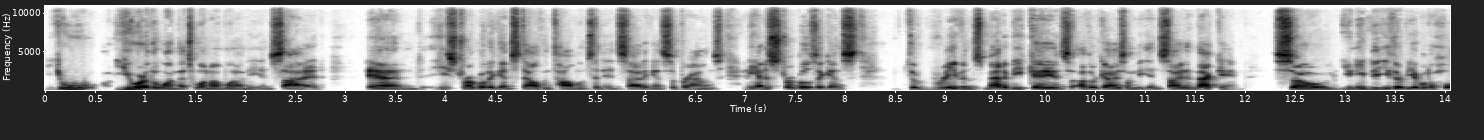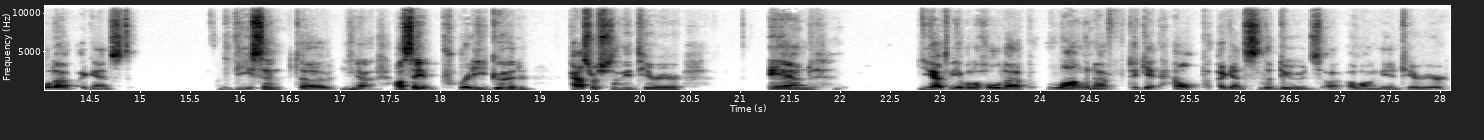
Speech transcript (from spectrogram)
You you are the one that's one on one on the inside. And he struggled against Dalvin Tomlinson inside against the Browns, and he had his struggles against the Ravens, Madubuike, and other guys on the inside in that game. So you need to either be able to hold up against decent to, you know, I'll say pretty good pass rushers on the interior, and you have to be able to hold up long enough to get help against the dudes along the interior.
